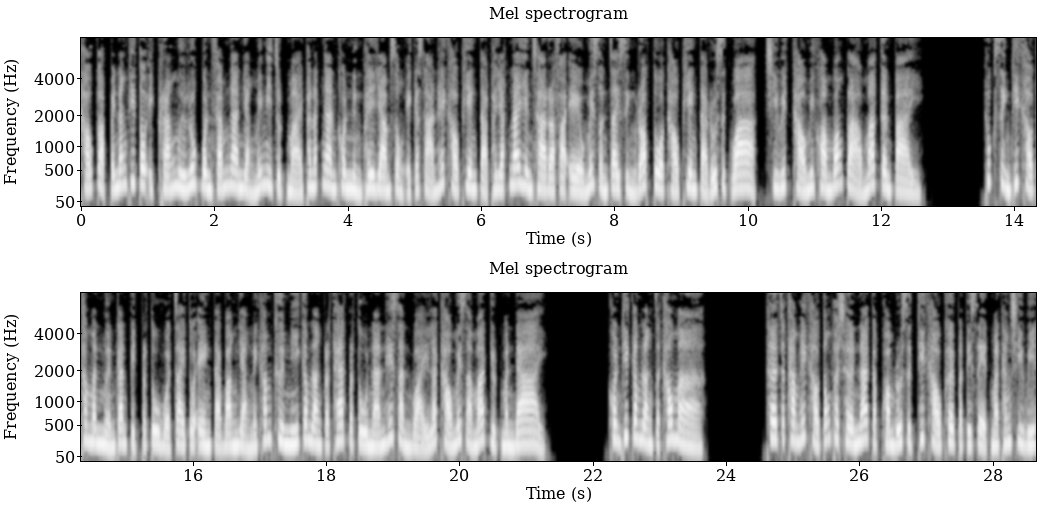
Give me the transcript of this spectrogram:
เขากลับไปนั่งที่โต๊ะอีกครั้งมือลูบบนแฟ้มงานอย่างไม่มีจุดหมายพนักงานคนหนึ่งพยายามส่งเอกสารให้เขาเพียงแต่พยักหน้าเย็นชาราฟาเอลไม่สนใจสิ่งรอบตัวเขาเพียงแต่รู้สึกว่าชีวิตเขามีความว่างเปล่ามากเกินไป ทุกสิ่งที่เขาทำมันเหมือนการปิดประตูหัวใจตัวเองแต่บางอย่างในค่ำคืนนี้กำลังกระแทกประตูนั้นให้สั่นไหวและเขาไม่สามารถหยุดมันได้ คนที่กำลังจะเข้ามาเธอจะทำให้เขาต้องเผชิญหน้ากับความรู้สึกที่เขาเคยปฏิเสธมาทั้งชีวิต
